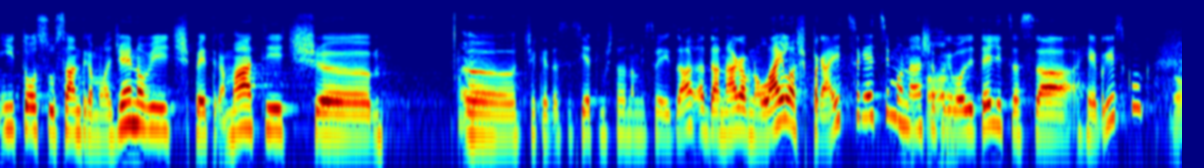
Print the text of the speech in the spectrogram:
I to su Sandra Mlađenović, Petra Matić, Uh, čekaj da se sjetim šta nam je sve iza... Da, naravno, Lajla Šprajc, recimo, naša prevoditeljica sa hebrejskog. Uh,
